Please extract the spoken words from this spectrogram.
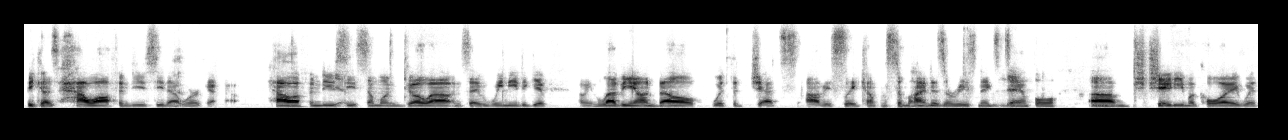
because how often do you see that work out? How often do you yeah. see someone go out and say we need to give? I mean, Le'Veon Bell with the Jets obviously comes to mind as a recent example. Um, Shady McCoy with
